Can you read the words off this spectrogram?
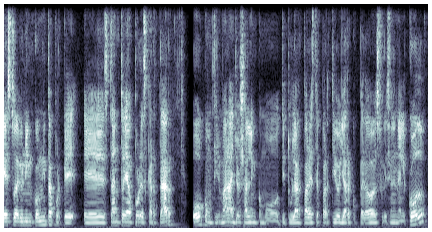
es todavía una incógnita porque eh, están todavía por descartar o confirmar a Josh Allen como titular para este partido ya recuperado de su lesión en el codo.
